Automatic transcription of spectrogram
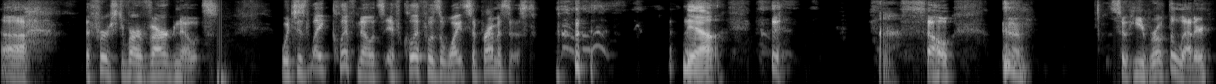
uh the first of our varg notes which is like cliff notes if cliff was a white supremacist yeah so so he wrote the letter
